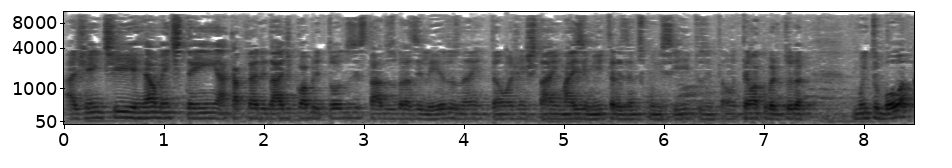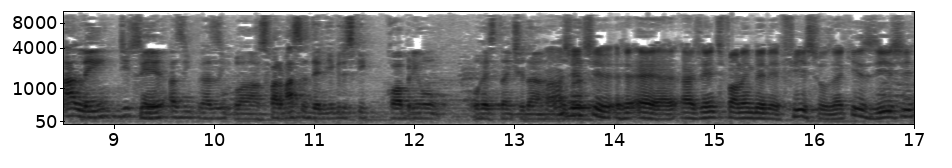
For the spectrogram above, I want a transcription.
a gente realmente tem a capilaridade cobre todos os estados brasileiros, né? então a gente está em mais de 1.300 municípios, então tem uma cobertura muito boa, além de ter as, as, as farmácias deliveries que cobrem o o restante da. A gente, é, a gente fala em benefícios né, que exige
